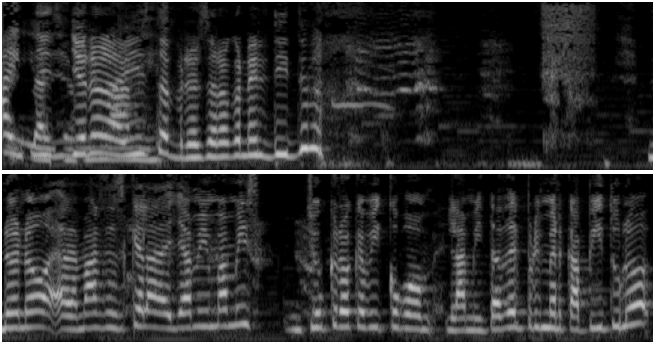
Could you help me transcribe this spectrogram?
Ay, las Yo no la he visto, pero solo con el título. No, no, además es que la de Yummy Mamis, yo creo que vi como la mitad del primer capítulo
